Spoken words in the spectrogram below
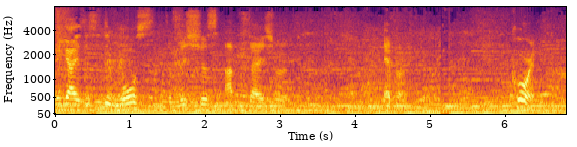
Hey guys, this is the most delicious appetizer ever. Corn.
